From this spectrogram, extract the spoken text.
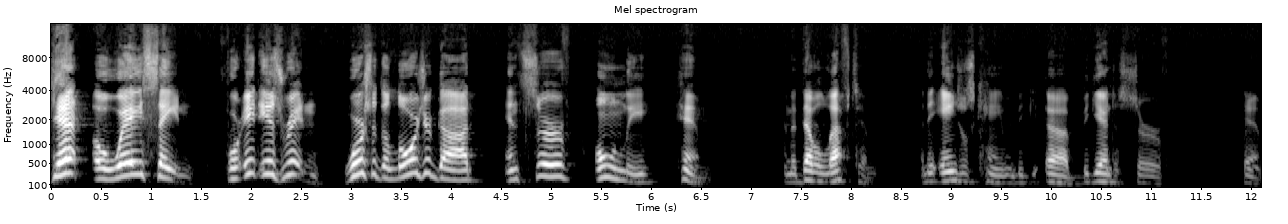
Get away, Satan, for it is written, Worship the Lord your God and serve only him. And the devil left him, and the angels came and uh, began to serve him.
